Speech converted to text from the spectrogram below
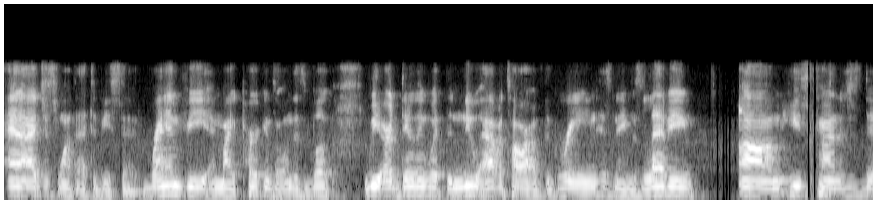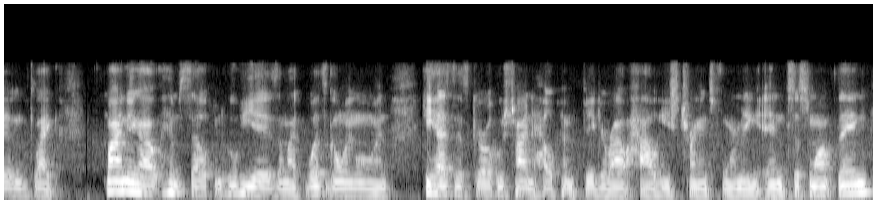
And I just want that to be said. Ram V and Mike Perkins are on this book. We are dealing with the new avatar of the Green. His name is Levi. Um, he's kind of just dealing with like finding out himself and who he is and like what's going on. He has this girl who's trying to help him figure out how he's transforming into Swamp Thing,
